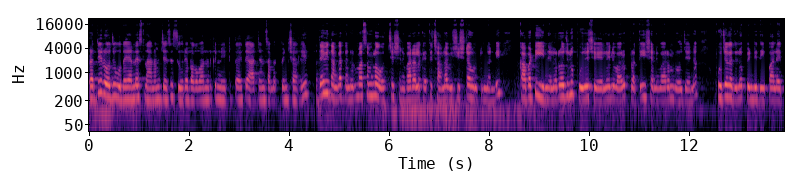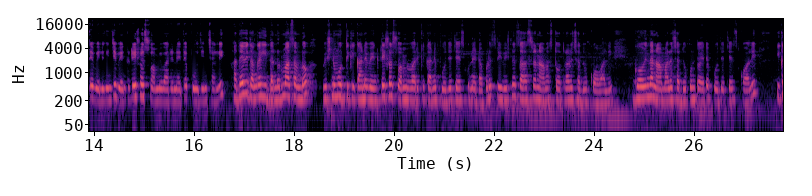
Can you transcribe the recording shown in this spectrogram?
ప్రతిరోజు ఉదయాన్నే స్నానం చేసి సూర్య భగవానుడికి నీటితో అయితే ఆర్జన సమర్పించాలి. అదేవిధంగా ధనుర్మాసంలో వచ్చే శనివారాలకు అయితే చాలా విశిష్ట ఉంటుందండి. కాబట్టి ఈ నెల రోజులు పూజ చేయలేని వారు ప్రతి శనివారం రోజైనా పూజ గదిలో పిండి దీపాలైతే వెలిగించి వెంకటేశ్వర స్వామి వారిని అయితే పూజించాలి. అదేవిధంగా ఈ ధనుర్మాసంలో విష్ణుమూర్తికి కానీ వెంకటేశ్వర స్వామి వారికి కానీ పూజ చేసుకునేటప్పుడు శ్రీ విష్ణు సహస్రనామ స్తోత్రాలు చదువుకోవాలి. గోవింద నామాలు చదువుకుంటూ అయితే పూజ చేసుకోవాలి. ఇక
